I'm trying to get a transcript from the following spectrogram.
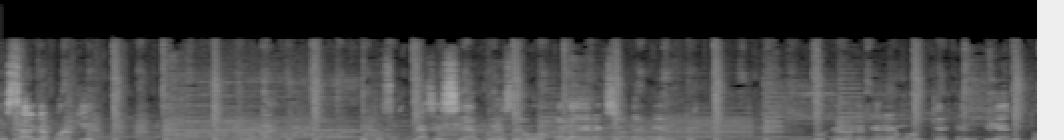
y salga por aquí. ¿verdad? Entonces casi siempre se busca la dirección del viento, porque lo que queremos es que el viento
